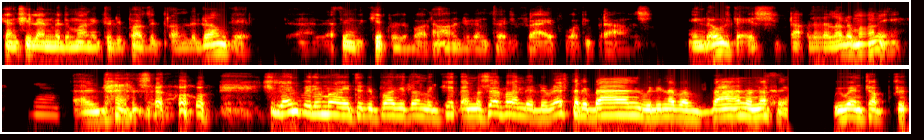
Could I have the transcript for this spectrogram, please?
can she lend me the money to deposit on the drum kit? Uh, I think the kit was about 135, 40 pounds. In those days, that was a lot of money. Yeah. And so she lent me the money to deposit on the kit, and myself and the, the rest of the band, we didn't have a van or nothing. We went up to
